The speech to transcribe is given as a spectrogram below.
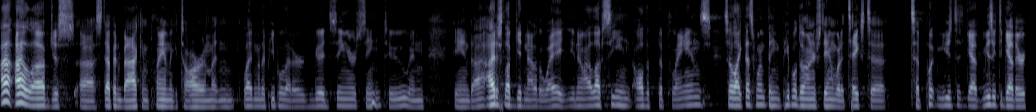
I, I love just uh, stepping back and playing the guitar and letting letting other people that are good singers sing too, and and I, I just love getting out of the way. You know, I love seeing all the, the plans. So like that's one thing people don't understand what it takes to to put music together, music together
